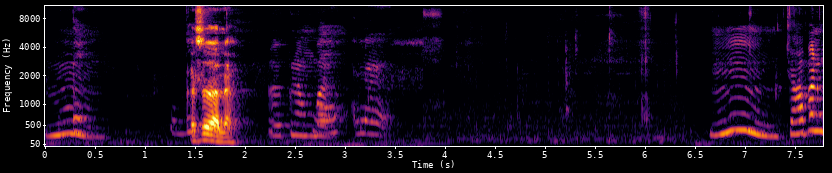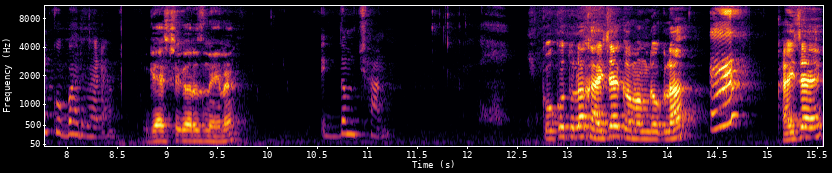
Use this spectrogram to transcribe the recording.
हम्म, कसं झालं? एक नंबर. हम्म. चहा पण खूप भारी झाला. गॅसची गरज नाही ना? एकदम छान. कोको तुला खायचा आहे खमंग ढोकळा खायचा आहे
